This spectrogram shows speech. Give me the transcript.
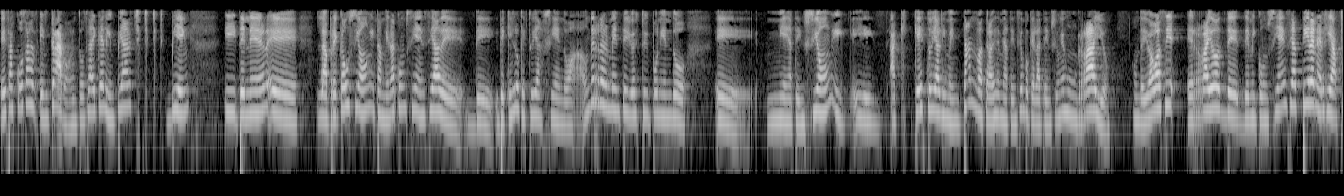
esas cosas entraron, entonces hay que limpiar bien y tener eh, la precaución y también la conciencia de, de, qué es lo que estoy haciendo, a dónde realmente yo estoy poniendo eh, mi atención y, y a qué estoy alimentando a través de mi atención, porque la atención es un rayo. Donde yo hago así, el rayo de, mi conciencia tira energía.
